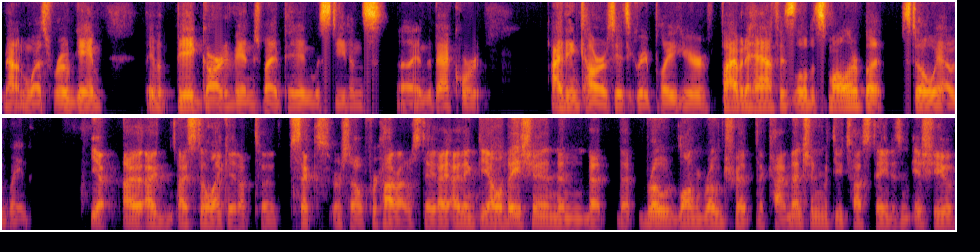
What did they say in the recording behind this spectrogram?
Mountain West road game. They have a big guard advantage, my opinion, with Stevens uh, in the backcourt. I think Colorado State's a great play here. Five and a half is a little bit smaller, but still a way I would lean. Yeah, I, I I still like it up to six or so for Colorado State. I, I think the elevation and that that road long road trip that Ky mentioned with Utah State is an issue.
